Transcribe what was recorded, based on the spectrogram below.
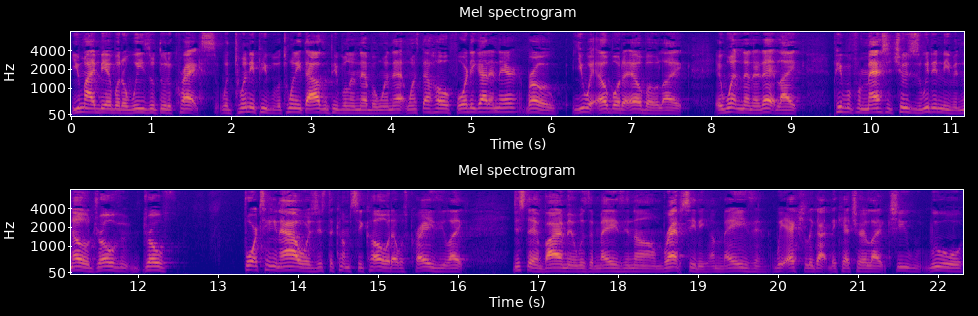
you might be able to weasel through the cracks with 20 people, 20,000 people in there. But when that once that whole 40 got in there, bro, you were elbow to elbow. Like it wasn't none of that. Like people from Massachusetts, we didn't even know drove drove 14 hours just to come see Cole. That was crazy. Like just the environment was amazing. Um, Rapsody, amazing. We actually got to catch her. Like she, we were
